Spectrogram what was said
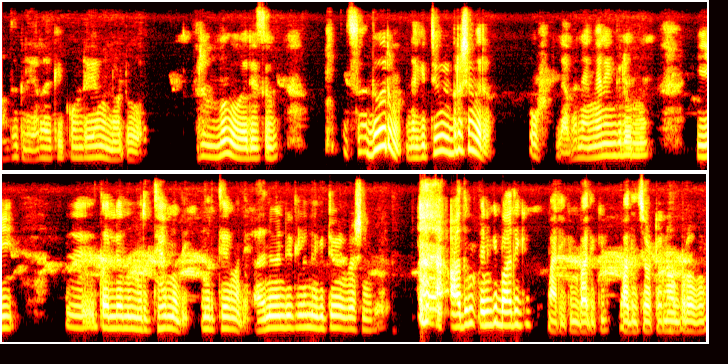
അത് ക്ലിയർ ആക്കിക്കൊണ്ടേ മുന്നോട്ട് പോകും ബ്രഹ്മ വേരീസിൽ അത് വരും നെഗറ്റീവ് വൈബ്രേഷൻ വരും. ലവൻ എങ്ങനെയെങ്കിലും ഒന്ന് ഈ തല്ലൊന്ന് നിർത്തിയാൽ മതി നിർത്തിയാൽ മതി. അതിന് വേണ്ടിയിട്ടുള്ള നെഗറ്റീവ് വൈബ്രേഷൻ അതും എനിക്ക് ബാധിക്കും. ബാധിക്കും ബാധിക്കും. ബാധിച്ചോട്ടെ നോ പ്രോബ്ലം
